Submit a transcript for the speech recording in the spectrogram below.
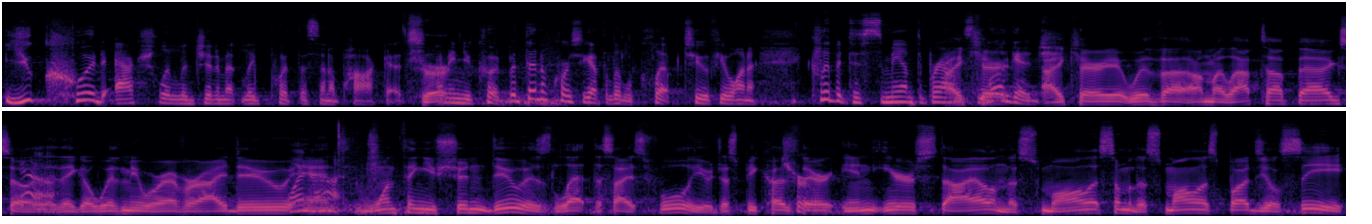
you could actually legitimately put this in a pocket. Sure. I mean, you could. But then, of course, you got the little clip, too, if you want to clip it to Samantha I Brown's carry, luggage. I carry it with uh, on my laptop bag, so Yeah. they go with me wherever I do. Why and not? one thing you shouldn't do is let the size fool you. Just because True. they're in-ear style and the smallest, some of the smallest buds you'll see,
